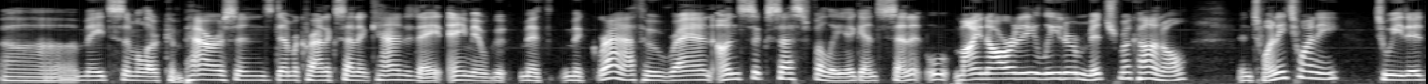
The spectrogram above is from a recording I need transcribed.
uh, made similar comparisons. Democratic Senate candidate Amy McGrath, who ran unsuccessfully against Senate Minority Leader Mitch McConnell in 2020, tweeted,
